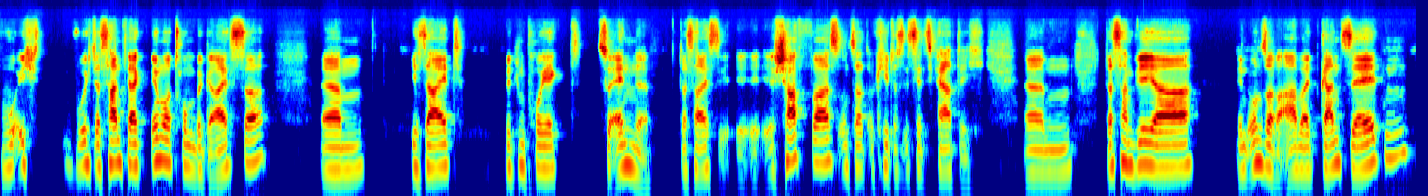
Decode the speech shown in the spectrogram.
wo ich, wo ich das Handwerk immer drum begeister. Ähm, ihr seid mit dem Projekt zu Ende. Das heißt, ihr, ihr, schafft was und sagt, okay, das ist jetzt fertig. Ähm, das haben wir ja in unserer Arbeit ganz selten,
